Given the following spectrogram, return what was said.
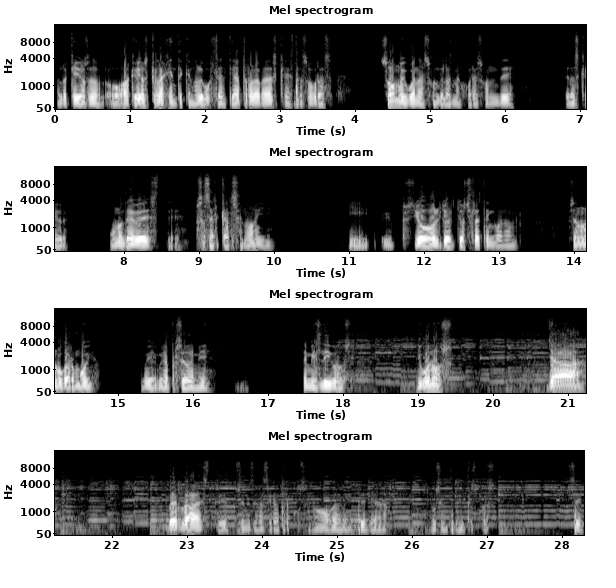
a aquellos, o aquellos que la gente que no le gusta el teatro, la verdad es que estas obras son muy buenas, son de las mejores, son de, las que uno debe este, pues acercarse, ¿no? Y, y, pues yo, yo, yo sí la tengo en un, pues en un lugar muy, muy, muy apreciado de, mi, de mis libros. Y bueno, ya verla este, pues en escena sería otra cosa, ¿no? Obviamente ya los sentimientos pues se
